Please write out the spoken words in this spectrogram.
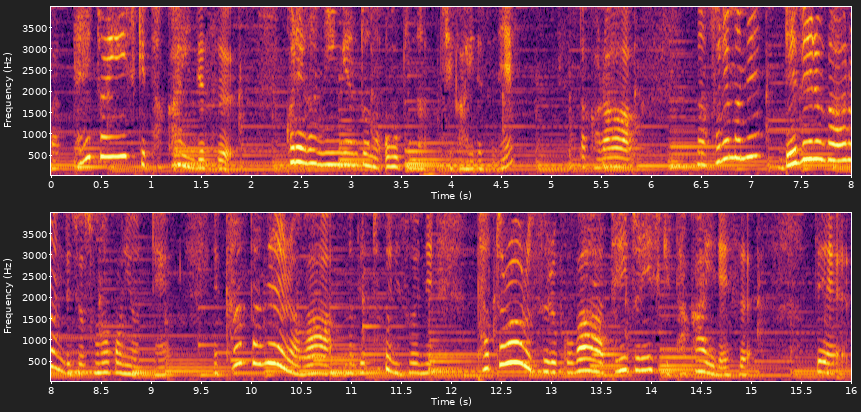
ぱテリトリー意識高いんです。これが人間との大きな違いですね。だからまあ、それもねレベルがあるんですよその子によって。カンパネーラは、で特にそういうねパトロールする子はテリトリー意識高いです。で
